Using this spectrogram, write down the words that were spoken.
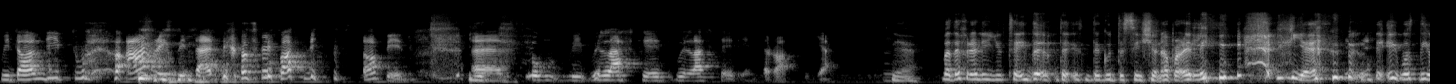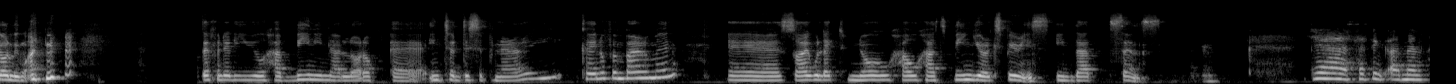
we don't need to hurry with that because we might need to stop it. Yeah. uh, so we, we left it we left it interrupted yeah. Mm. yeah. But definitely you take the, the, the good decision apparently. Yeah. It was the only one definitely you have been in a lot of uh, interdisciplinary kind of environment uh, so i would like to know how has been your experience in that sense. Yes, I think, I mean,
